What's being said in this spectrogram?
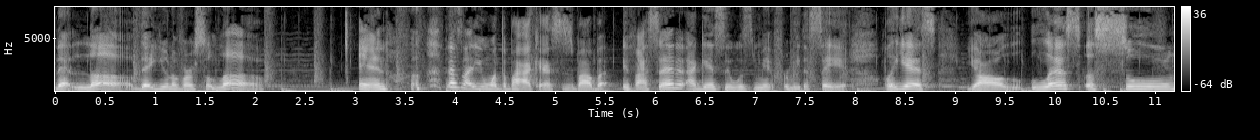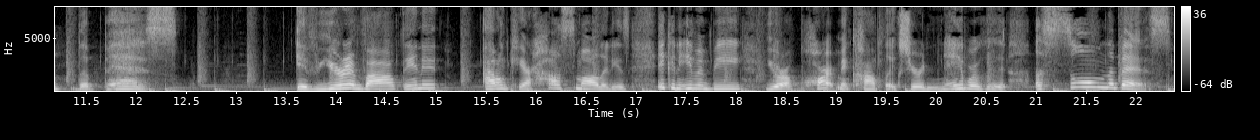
that love, that universal love. And that's not even what the podcast is about. But if I said it, I guess it was meant for me to say it. But yes, y'all, let's assume the best. If you're involved in it, I don't care how small it is. It can even be your apartment complex, your neighborhood. Assume the best.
